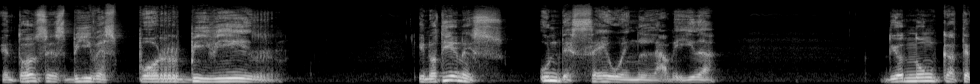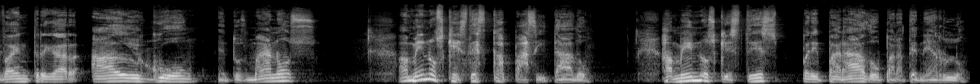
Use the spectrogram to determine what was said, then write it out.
entonces vives por vivir y no tienes un deseo en la vida. Dios nunca te va a entregar algo en tus manos a menos que estés capacitado, a menos que estés preparado para tenerlo.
